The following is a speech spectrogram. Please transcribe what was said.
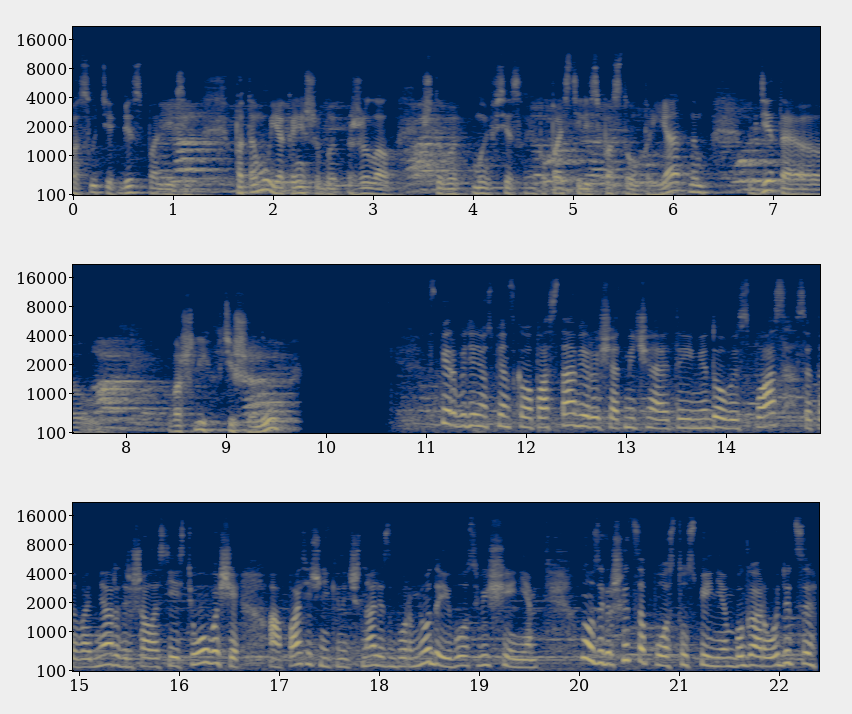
по сути, бесполезен. Потому я, конечно, бы желал, чтобы мы все с вами попастились постом приятным, где-то э, вошли в тишину, в первый день Успенского поста верующие отмечают и медовый спас. С этого дня разрешалось есть овощи, а пасечники начинали сбор меда и его освещение. Но завершится пост успением Богородицы.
